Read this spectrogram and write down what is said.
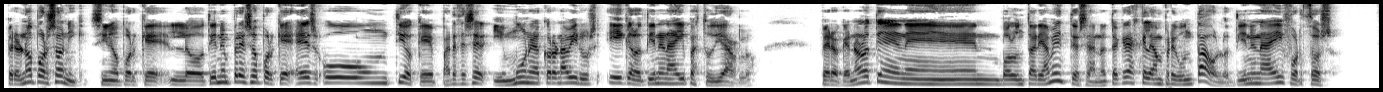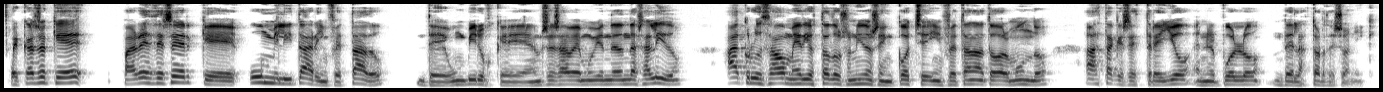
Pero no por Sonic, sino porque lo tienen preso porque es un tío que parece ser inmune al coronavirus y que lo tienen ahí para estudiarlo. Pero que no lo tienen voluntariamente, o sea, no te creas que le han preguntado, lo tienen ahí forzoso. El caso es que parece ser que un militar infectado de un virus que no se sabe muy bien de dónde ha salido, ha cruzado medio Estados Unidos en coche infectando a todo el mundo hasta que se estrelló en el pueblo del actor de Sonic.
